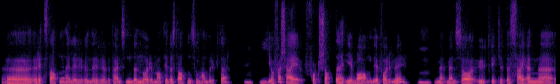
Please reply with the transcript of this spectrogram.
rettsstaten, eller under betegnelsen den normative staten, som han brukte, Mm. i og for seg fortsatte i vanlige former, mm. men, men, så utviklet det seg en uh,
